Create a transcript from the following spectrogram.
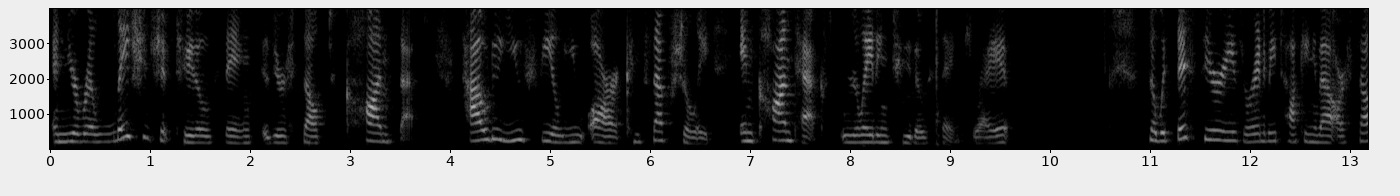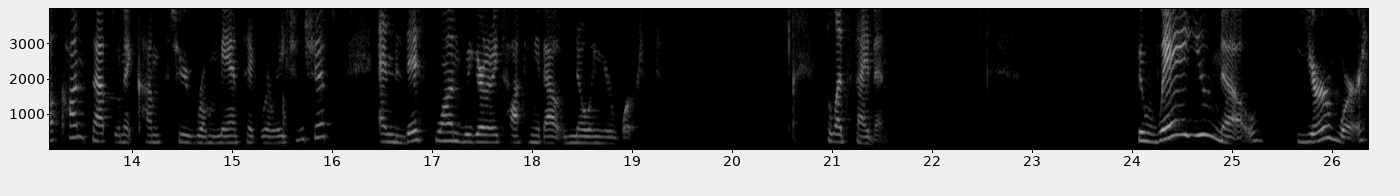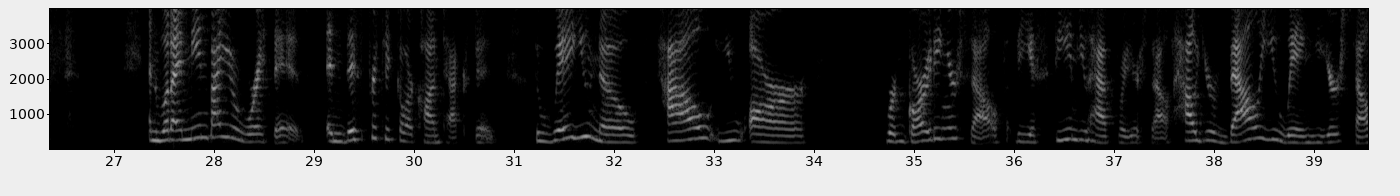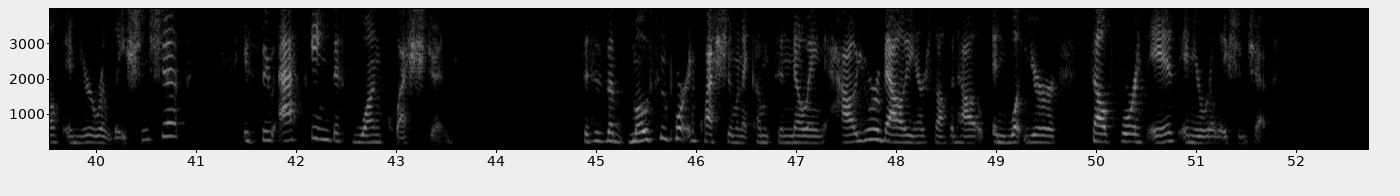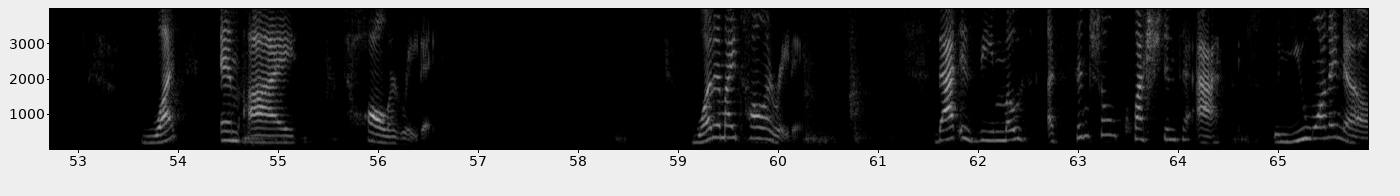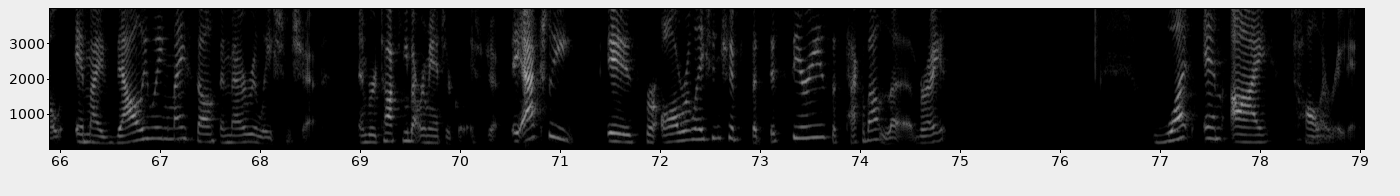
And your relationship to those things is your self concept. How do you feel you are conceptually in context relating to those things, right? So, with this series, we're going to be talking about our self concept when it comes to romantic relationships. And this one, we're going to be talking about knowing your worth. So, let's dive in. The way you know your worth and what I mean by your worth is, in this particular context, is the way you know how you are regarding yourself, the esteem you have for yourself, how you're valuing yourself in your relationship is through asking this one question. This is the most important question when it comes to knowing how you're valuing yourself and how and what your self-worth is in your relationship. What am I tolerating? What am I tolerating? That is the most essential question to ask when you want to know Am I valuing myself in my relationship? And we're talking about romantic relationships. It actually is for all relationships, but this series, let's talk about love, right? What am I tolerating?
